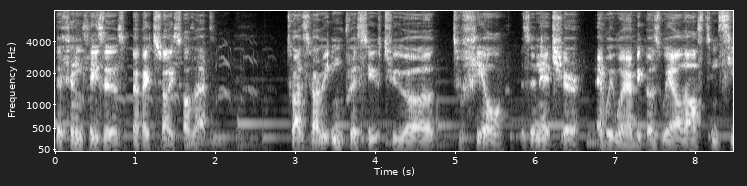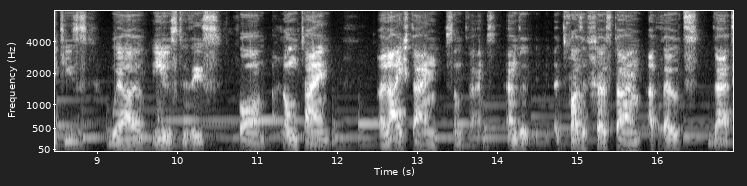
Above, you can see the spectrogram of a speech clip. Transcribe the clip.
definitely the, the, perfect choice for that. It was very impressive to uh, to feel the nature everywhere because we are lost in cities. We are used to this for a long time, a lifetime sometimes. And it was the first time I felt that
